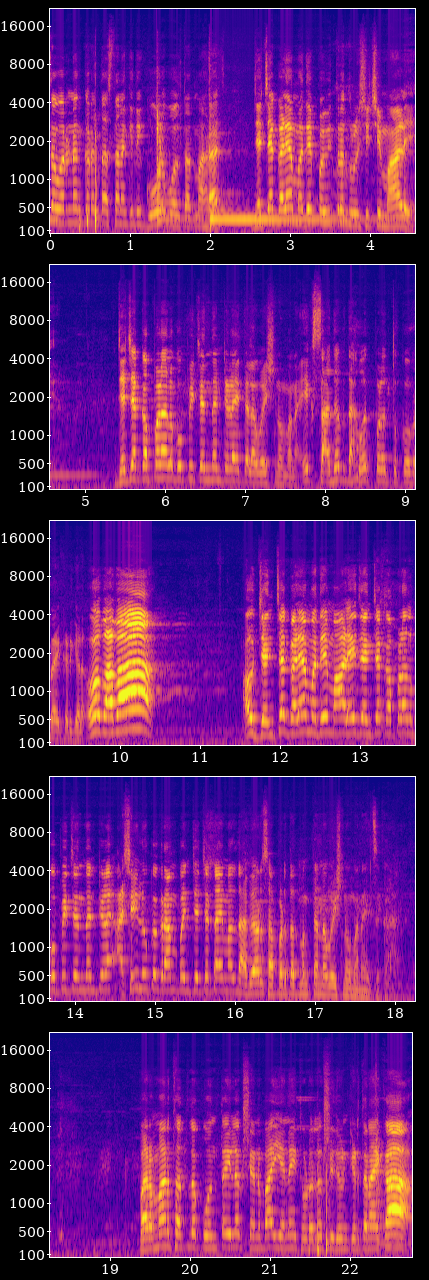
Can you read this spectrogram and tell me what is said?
बाह्य वर्णन करत असताना किती गोड बोलतात महाराज. ज्याच्या गळ्यामध्ये पवित्र तुळशीची माळ आहे. ज्याच्या कपाळाला गोपी चंदन टिळा आहे त्याला वैष्णव म्हणा. एक साधक धावत पळत तुकोबरायकडे गेला. ओ बाबा! अहो ज्यांच्या गळ्यामध्ये माळ आहे ज्यांच्या कपाळाला गोपी चंदन टिळा आहे असेही लोक ग्रामपंचायतच्या टायमाला धाब्यावर सापडतात. मग त्यांना वैष्णव म्हणायचं का? परमार्थातलं कोणतंही लक्षण बाह्य नाही. थोडं लक्ष देऊन कीर्तन ऐका.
